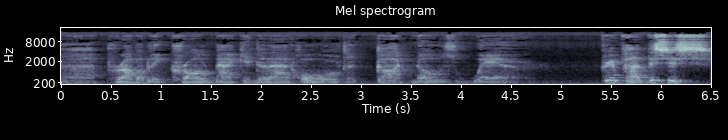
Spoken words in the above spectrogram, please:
Uh, probably crawled back into that hole to God knows where. Grandpa, this is.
